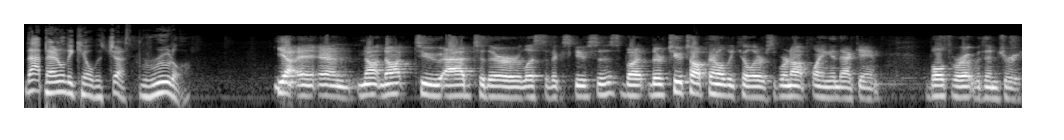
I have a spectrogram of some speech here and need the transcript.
that penalty kill was just brutal. Yeah, and, and, not not to add to their list of excuses, but their two top penalty killers were not playing in that game. Both were out with injury.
